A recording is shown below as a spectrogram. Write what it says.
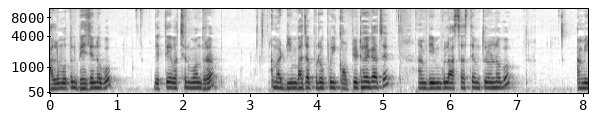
ভালো মতন ভেজে নেব। দেখতেই পাচ্ছেন বন্ধুরা, আমার ডিম ভাজা পুরোপুরি কমপ্লিট হয়ে গেছে। আমি ডিমগুলো আস্তে আস্তে আমি তুলে নেব। আমি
